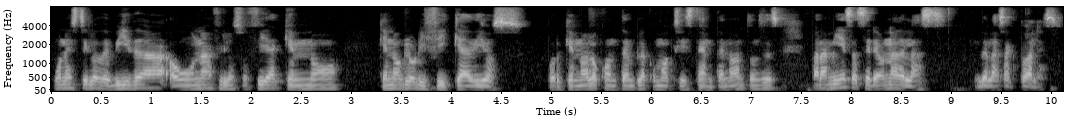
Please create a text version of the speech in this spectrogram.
un estilo de vida o una filosofía que no, que no glorifique a Dios, porque no lo contempla como existente, ¿no? Entonces, para mí esa sería una de las, de las actuales.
